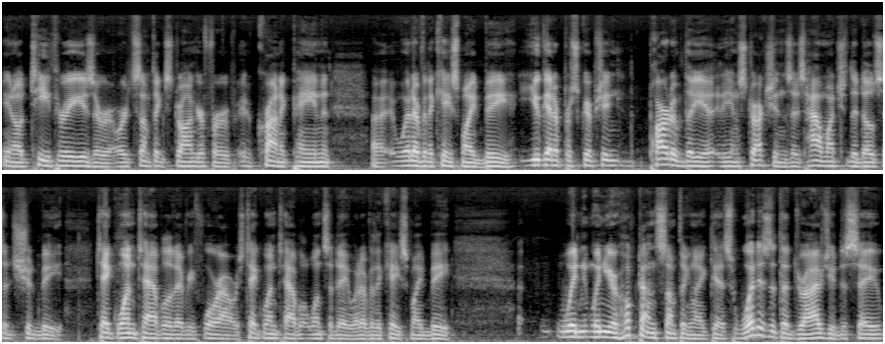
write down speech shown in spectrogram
you know T3s or, or something stronger for chronic pain, uh, whatever the case might be, you get a prescription. Part of the uh, the instructions is how much the dosage should be. Take one tablet every four hours. Take one tablet once a day, whatever the case might be when when you're hooked on something like this, what is it that drives you to say,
